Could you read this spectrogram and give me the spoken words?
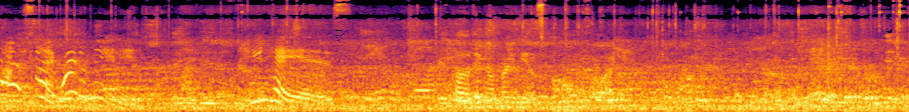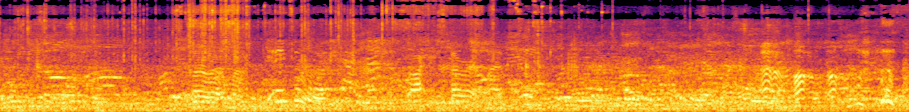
I was like, wait a minute. He has. Oh, they're gonna bring me a spoon so I can. Stir up my. Get into it. So I can stir up my. Oh, uh-uh,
